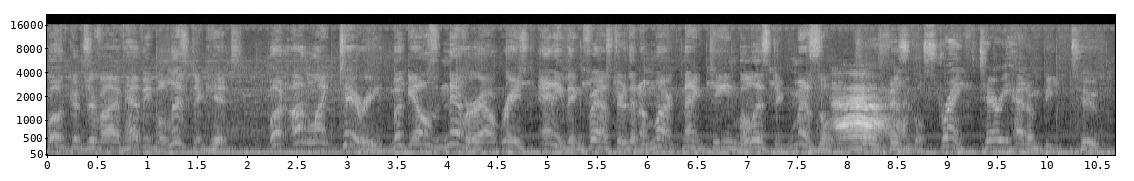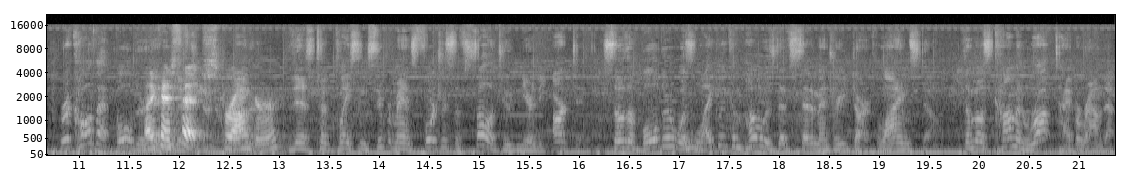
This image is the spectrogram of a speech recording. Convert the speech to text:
Both could survive heavy ballistic hits. But unlike Terry, Miguel's never outraced anything faster than a Mark 19 ballistic missile. Ah. For physical strength, Terry had him beat too. Recall that boulder. Like that I lifted said, underwater? stronger. This took place in Superman's Fortress of Solitude near the Arctic, so the boulder was likely composed of sedimentary dark limestone, the most common rock type around that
